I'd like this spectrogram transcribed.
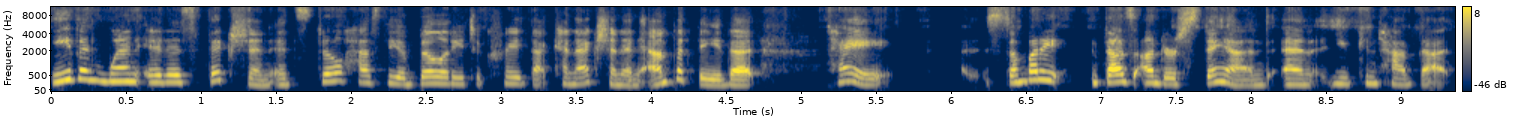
even when it is fiction it still has the ability to create that connection and empathy that hey somebody does understand and you can have that.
